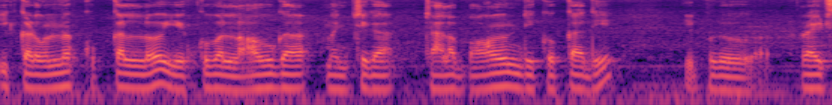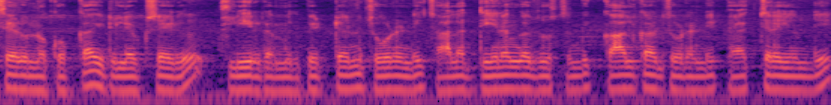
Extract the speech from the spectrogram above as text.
ఇక్కడ ఉన్న కుక్కల్లో ఎక్కువ లావుగా మంచిగా చాలా బాగుంది కుక్క అది. ఇప్పుడు రైట్ సైడ్ ఉన్న కుక్క ఇటు లెఫ్ట్ సైడ్ క్లియర్గా మీకు పెట్టాను. చూడండి చాలా దీనంగా చూస్తుంది. కాల్ కార్డ్ చూడండి ఫ్రాక్చర్ అయి ఉంది.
